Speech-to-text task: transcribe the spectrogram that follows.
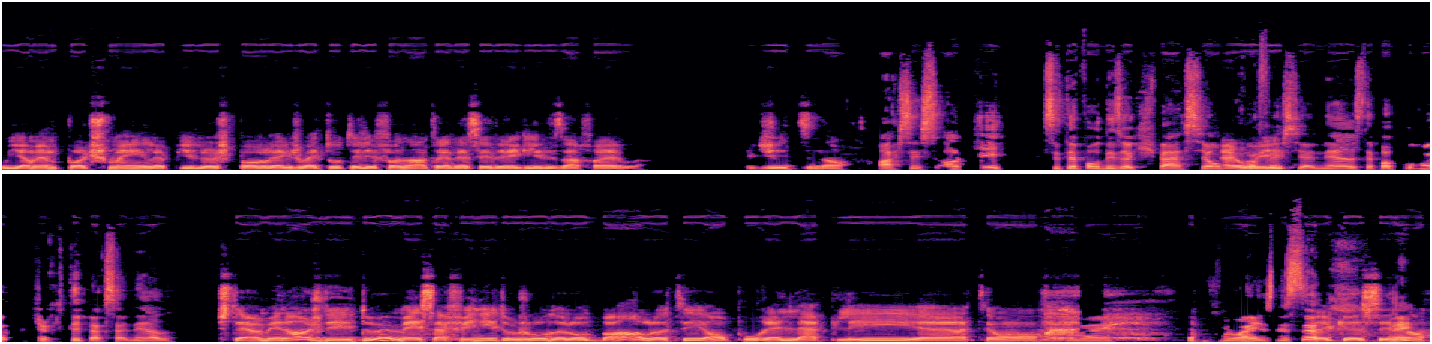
où il n'y a même pas de chemin. Là. Puis là, je suis pas vrai que je vais être au téléphone en train d'essayer de régler des affaires. Là. J'ai dit non. Ah, c'est OK. C'était pour des occupations ah professionnelles, c'était pas pour votre sécurité personnelle. C'était un mélange des deux, mais ça finit toujours de l'autre bord. Là, on pourrait l'appeler. Euh, on... Oui, c'est ça. c'est non.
